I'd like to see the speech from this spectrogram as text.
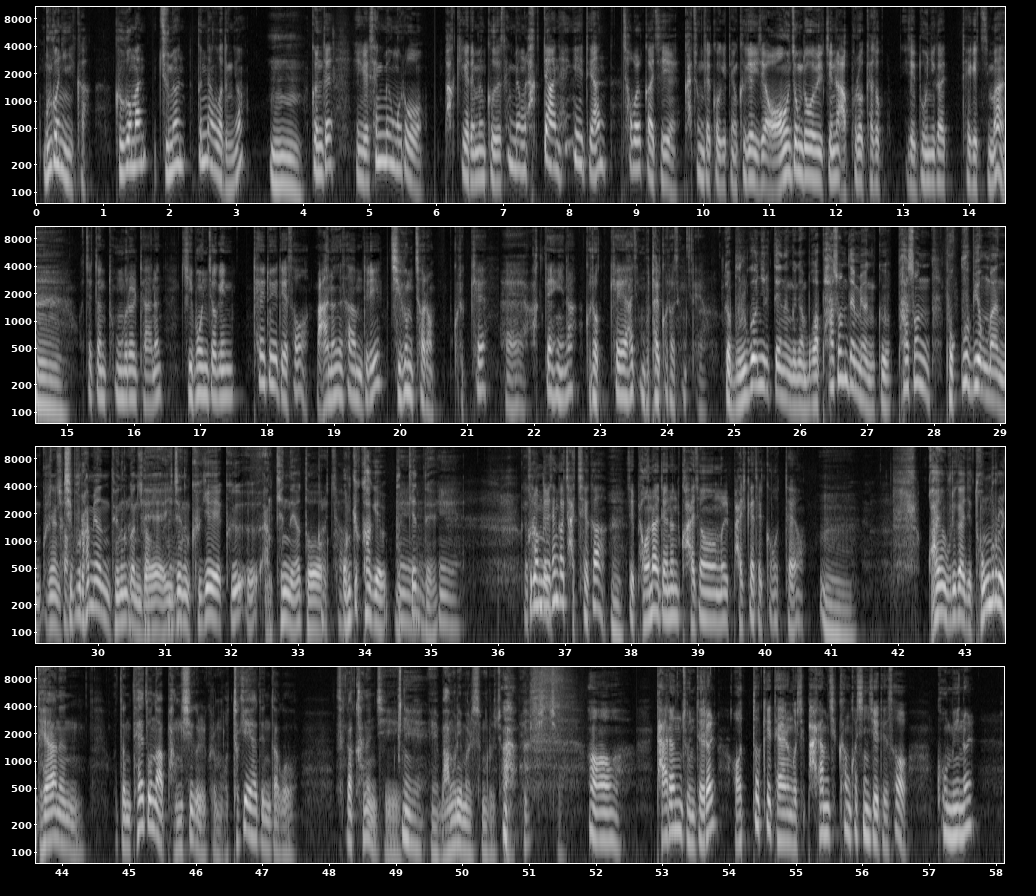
물건이니까 그것만 주면 끝나거든요. 음. 그런데 이게 생명으로 바뀌게 되면 그 생명을 학대한 행위에 대한 처벌까지 가중될 거기 때문에 그게 이제 어느 정도일지는 앞으로 계속 이제 논의가 되겠지만 예. 어쨌든 동물을 대하는 기본적인 태도에 대해서 많은 사람들이 지금처럼 그렇게 에, 학대 행위나 그렇게 하지 못할 거라고 생각돼요. 그러니까 물건일 때는 그냥 뭐가 파손되면 그 파손 복구 비용만 그냥 그렇죠. 지불하면 되는 그렇죠. 건데 네. 이제는 그게 그 어, 않겠네요. 더 그렇죠. 엄격하게 묻겠네. 예, 예. 그래서 그러면- 사람들의 생각 자체가 예. 이제 변화되는 과정을 밟게 될 것 같아요. 음. 과연 우리가 이제 동물을 대하는 어떤 태도나 방식을 그럼 어떻게 해야 된다고 생각하는지 예. 예, 마무리 말씀으로 좀 해주시죠. 어, 다른 존재를 어떻게 대하는 것이 바람직한 것인지에 대해서 고민을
